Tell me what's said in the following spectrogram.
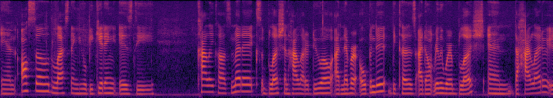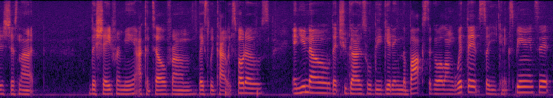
And also the last thing you will be getting is the Kylie Cosmetics blush and highlighter duo. I never opened it because I don't really wear blush and the highlighter is just not the shade for me. I could tell from basically Kylie's photos. And you know that you guys will be getting the box to go along with it so you can experience it.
